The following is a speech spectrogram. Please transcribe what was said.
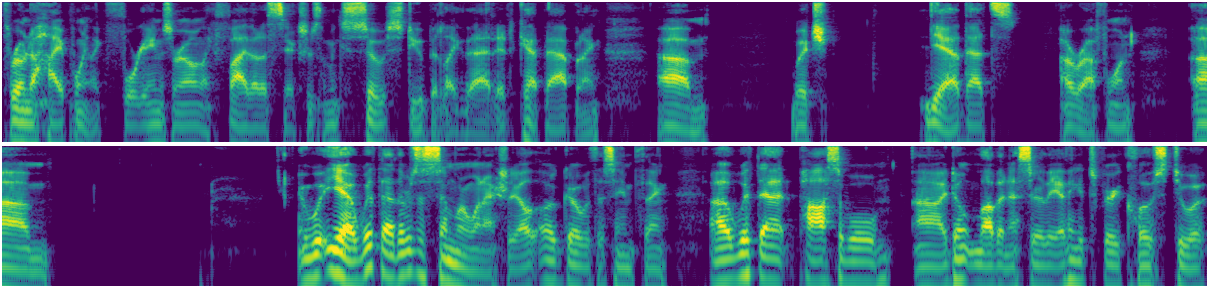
thrown to high point like four games in a row, like five out of six or something so stupid like that. It kept happening. Um, which, yeah, that's a rough one. Um, yeah, with that, there was a similar one actually. I'll, I'll go with the same thing. Uh, with that possible, uh, I don't love it necessarily. I think it's very close to a,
